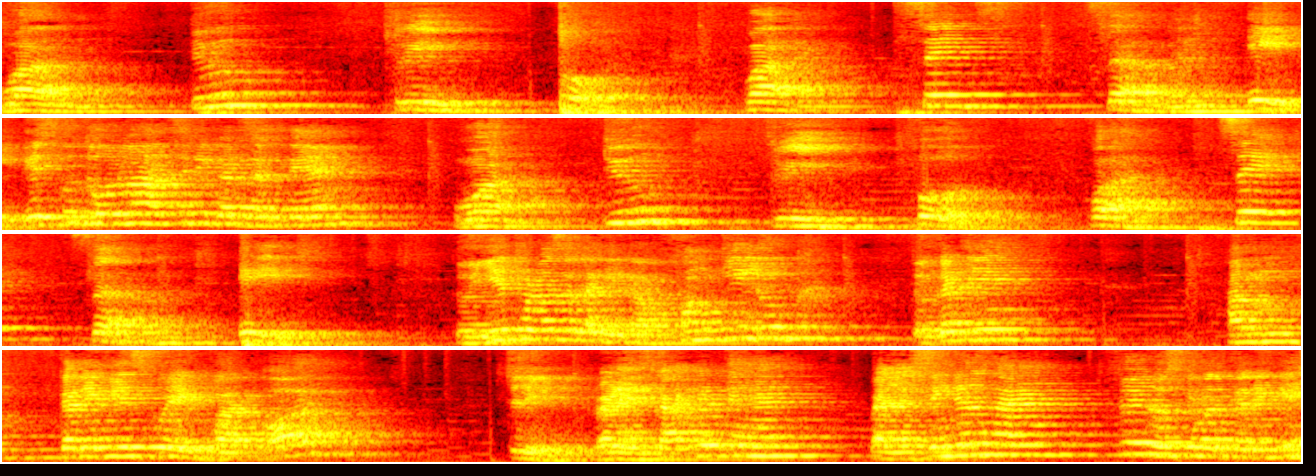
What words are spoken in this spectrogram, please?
one two three four five six seven eight इसको दोनों हाथ से भी कर सकते हैं। One two three four five six seven eight तो ये थोड़ा सा लगेगा। फंकी लुक तो करिए। हम करेंगे इसको एक बार और। चलिए रेडी स्टार्ट करते हैं। पहले सिंगल हैंड फिर उसके बाद करेंगे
